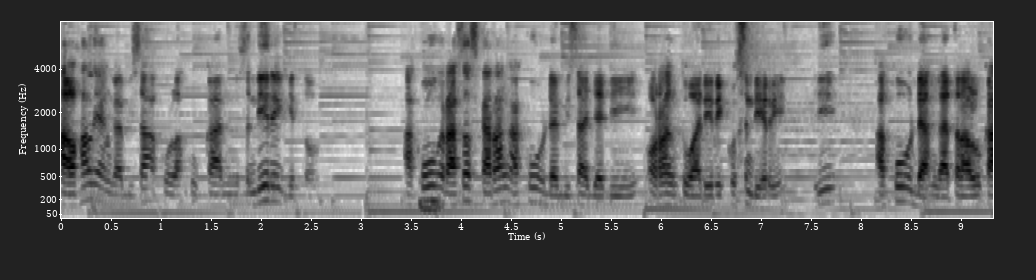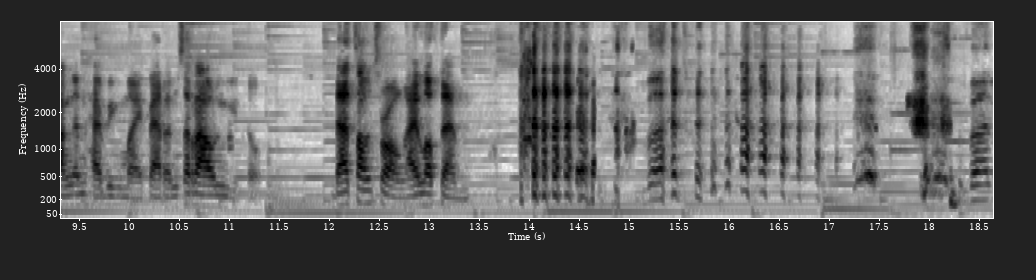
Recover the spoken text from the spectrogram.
hal-hal uh, yang nggak bisa aku lakukan sendiri gitu. Aku ngerasa sekarang aku udah bisa jadi orang tua diriku sendiri, jadi aku udah nggak terlalu kangen having my parents around gitu that sounds wrong. I love them. but but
